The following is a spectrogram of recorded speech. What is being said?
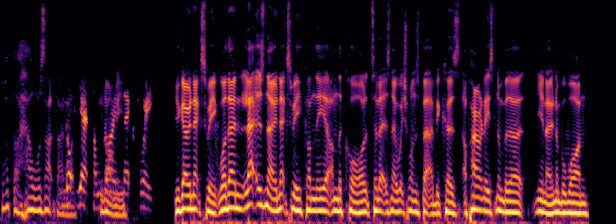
What the hell was that, Danny? Not yet. I'm You know what I going mean? next week. You go next week. Well, then let us know next week on the on the call to let us know which one's better because apparently it's number you know number one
